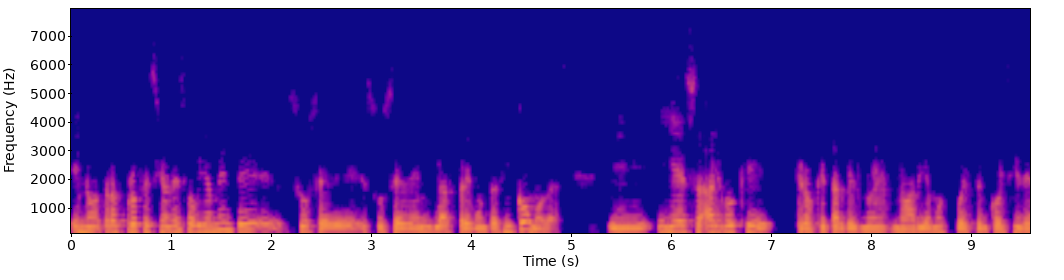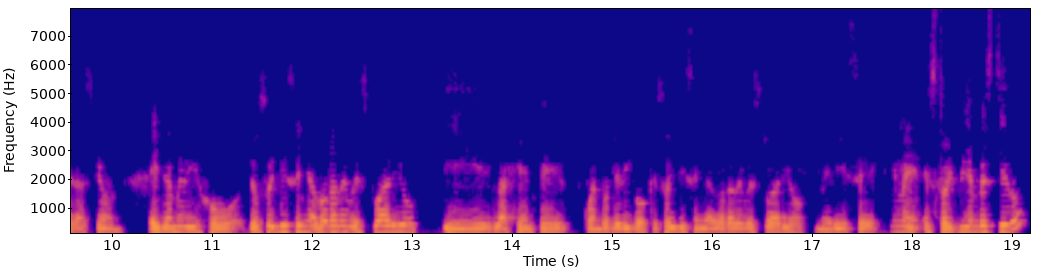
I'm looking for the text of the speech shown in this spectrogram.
en otras profesiones obviamente sucede, suceden las preguntas incómodas y, y es algo que creo que tal vez no, no habíamos puesto en consideración. Ella me dijo, yo soy diseñadora de vestuario y la gente cuando le digo que soy diseñadora de vestuario me dice, dime, ¿estoy bien vestido?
